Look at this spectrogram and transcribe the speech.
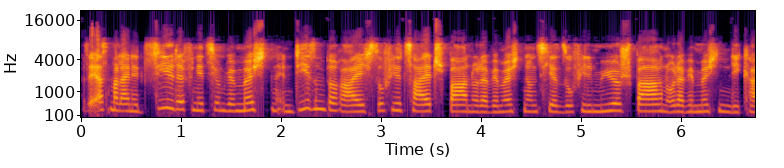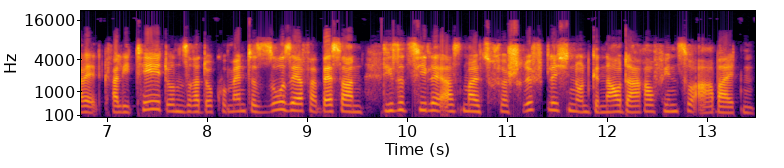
Also erstmal eine Zieldefinition. Wir möchten in diesem Bereich so viel Zeit sparen oder wir möchten uns hier so viel Mühe sparen oder wir möchten die Qualität unserer Dokumente so sehr verbessern, diese Ziele erstmal zu verschriftlichen und genau darauf hinzuarbeiten.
